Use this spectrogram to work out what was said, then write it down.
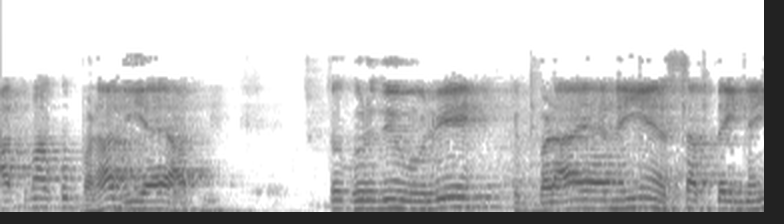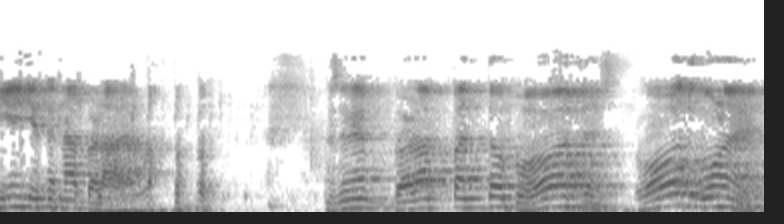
आत्मा को बढ़ा दिया है आपने। तो गुरुदेव बोले कि बढ़ाया नहीं है शब्द ही नहीं है जितना बड़ा है। उसमें बड़ापन तो बहुत बहुत गुण है,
